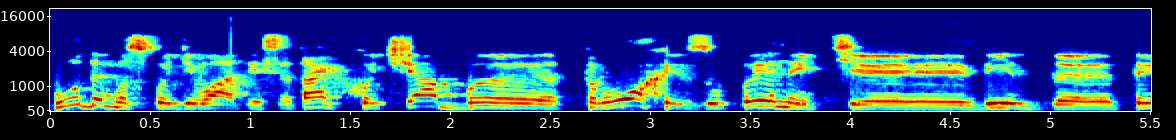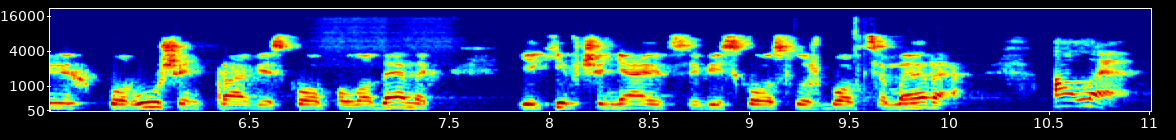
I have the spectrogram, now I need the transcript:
будемо сподіватися, так, хоча б е, трохи зупинить е, від е, тих порушень прав військовополонених, які вчиняються військовослужбовцями РФ. Але е,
